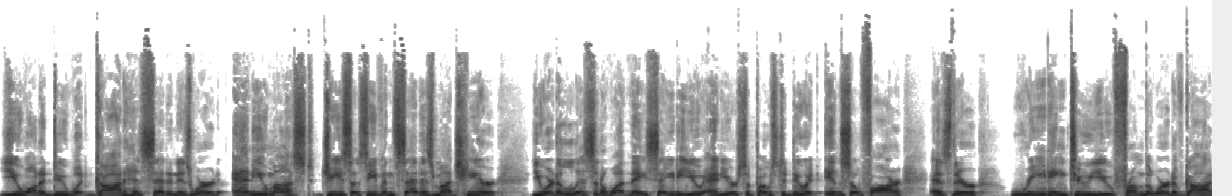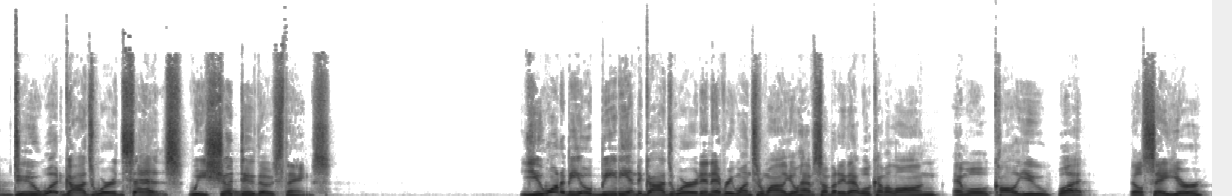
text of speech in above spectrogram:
You want to do what God has said in his word, and you must. Jesus even said as much here. You are to listen to what they say to you, and you're supposed to do it insofar as they're reading to you from the word of God. Do what God's word says. We should do those things. You want to be obedient to God's word, and every once in a while you'll have somebody that will come along and will call you what? They'll say you're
